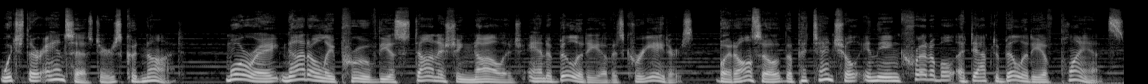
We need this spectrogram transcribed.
which their ancestors could not. Moray not only proved the astonishing knowledge and ability of its creators, but also the potential in the incredible adaptability of plants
